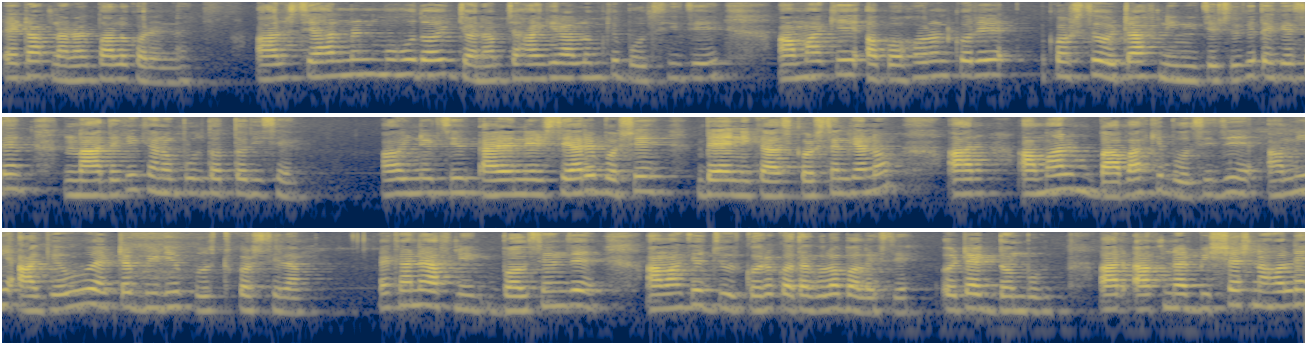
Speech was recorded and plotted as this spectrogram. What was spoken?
এটা আপনারা ভালো করেন না আর চেয়ারম্যান মহোদয় জনাব জাহাঙ্গীর আলমকে বলছি যে, আমাকে অপহরণ করে করছে, ওইটা আপনি নিজের চোখে দেখেছেন? না দেখে কেন ভুল তত্ত্ব দিচ্ছেন আইনের আইনের চেয়ারে বসে বেআইনি কাজ করছেন কেন? আর আমার বাবাকে বলছি যে, আমি আগেও একটা ভিডিও পোস্ট করছিলাম। এখানে আপনি বলছেন যে, আমাকে জোর করে কথাগুলো বলেছে। ওইটা একদম ভুল। আর আপনার বিশ্বাস না হলে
